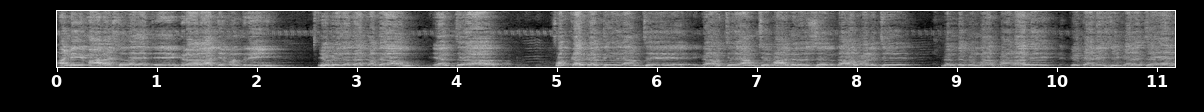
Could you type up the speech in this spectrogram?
आणि महाराष्ट्र राज्याचे गृह राज्यमंत्री योगेशदादा कदम यांचं सत्कार करतील आमचे गावचे आमचे मार्गदर्शक धावलवाडीचे नंदकुमार पाडावे ते त्यांनी स्वीकारायचं आहे.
